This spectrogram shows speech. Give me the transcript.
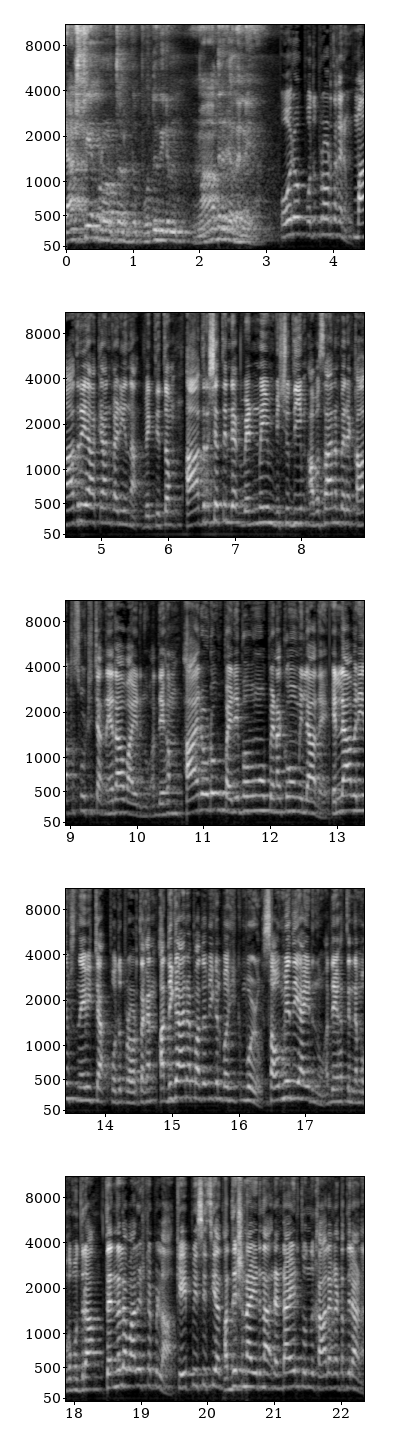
രാഷ്ട്രീയ പ്രവർത്തകർക്ക് പൊതുവിലും മാതൃക തന്നെയാണ്. ഓരോ പൊതുപ്രവർത്തകനും മാതൃയാക്കാൻ കഴിയുന്ന വ്യക്തിത്വം. ആദർശത്തിന്റെ വെണ്മയും വിശുദ്ധിയും അവസാനം വരെ കാത്തുസൂക്ഷിച്ച നേതാവായിരുന്നു അദ്ദേഹം. ആരോടും പരിഭവമോ പിണക്കവും ഇല്ലാതെ എല്ലാവരെയും സ്നേഹിച്ച പൊതുപ്രവർത്തകൻ. അധികാര പദവികൾ വഹിക്കുമ്പോഴും സൗമ്യതയായിരുന്നു അദ്ദേഹത്തിന്റെ മുഖമുദ്ര. Thennala Balakrishna Pillai K P C C അധ്യക്ഷനായിരുന്ന രണ്ടായിരത്തി ഒന്ന് കാലഘട്ടത്തിലാണ്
